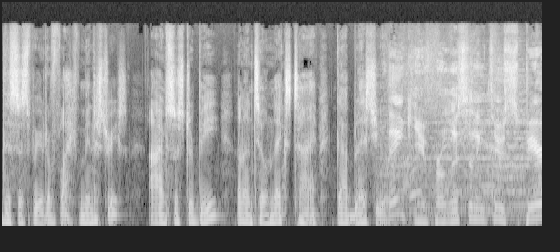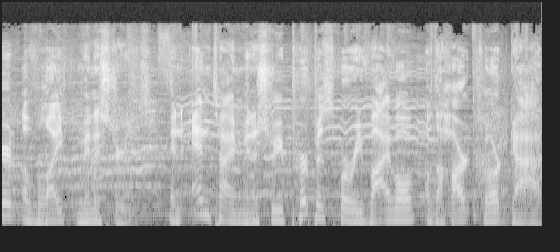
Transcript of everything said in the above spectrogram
This is Spirit of Life Ministries. I'm Sister B, and until next time, God bless you. Thank you for listening to Spirit of Life Ministries, an end time ministry purpose for revival of the heart toward God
